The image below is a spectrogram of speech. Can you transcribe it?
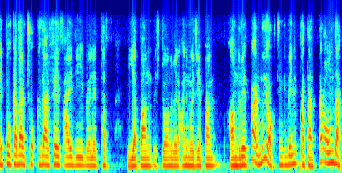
Apple kadar çok güzel Face ID böyle tas yapan işte onu böyle animaji yapan Android var mı? Yok. Çünkü belli patentler onda.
